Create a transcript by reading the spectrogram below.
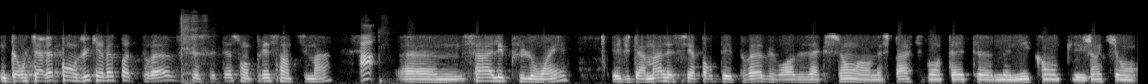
donc, il a répondu qu'il n'y avait pas de preuves, que c'était son pressentiment. Ah. Euh, sans aller plus loin. Évidemment, s'il apporte des preuves et voir des actions, on espère qu'ils vont être menées contre les gens qui ont,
